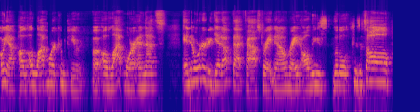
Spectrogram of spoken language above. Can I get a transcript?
Oh yeah. A, a lot more compute a, a lot more and that's in order to get up that fast right now, right? All these little, because it's all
